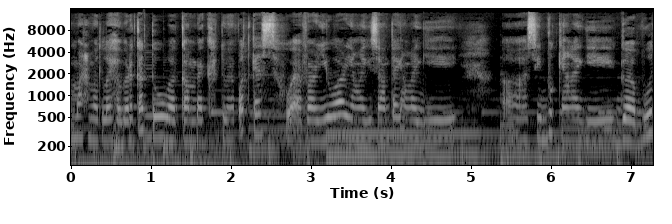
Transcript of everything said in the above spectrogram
warahmatullahi wabarakatuh. Welcome back to my podcast Whoever you are, yang lagi santai, yang lagi uh, sibuk, yang lagi gabut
